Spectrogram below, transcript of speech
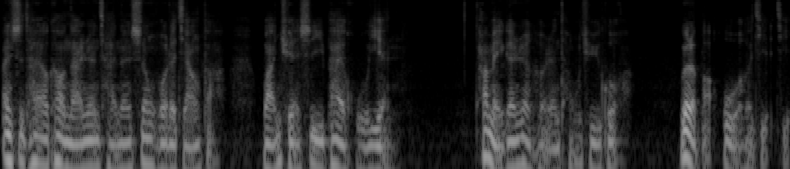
暗示她要靠男人才能生活的讲法，完全是一派胡言。她没跟任何人同居过，为了保护我和姐姐，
